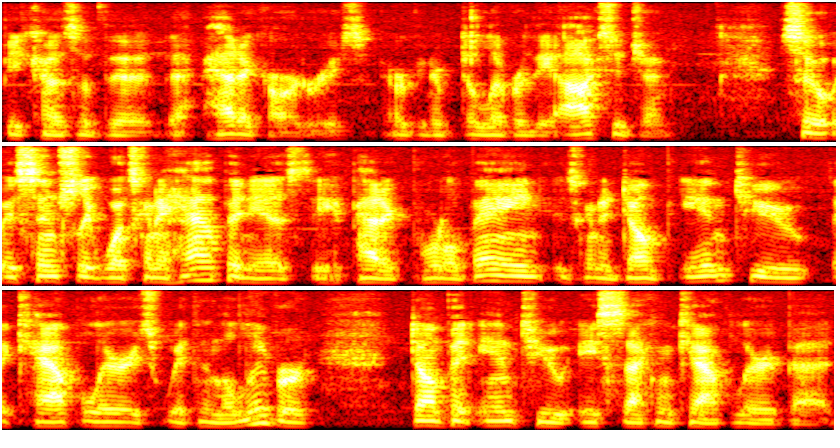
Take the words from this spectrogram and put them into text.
because of the, the hepatic arteries are going to deliver the oxygen. So essentially what's going to happen is the hepatic portal vein is going to dump into the capillaries within the liver, dump it into a second capillary bed,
